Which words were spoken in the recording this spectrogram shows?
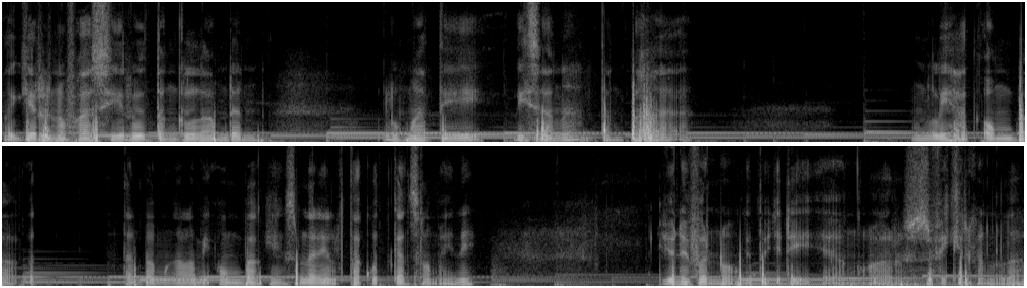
lagi renovasi lu tenggelam dan lu mati di sana tanpa melihat ombak tanpa mengalami ombak yang sebenarnya lu takutkan selama ini you never know gitu. Jadi yang lo harus pikirkan adalah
